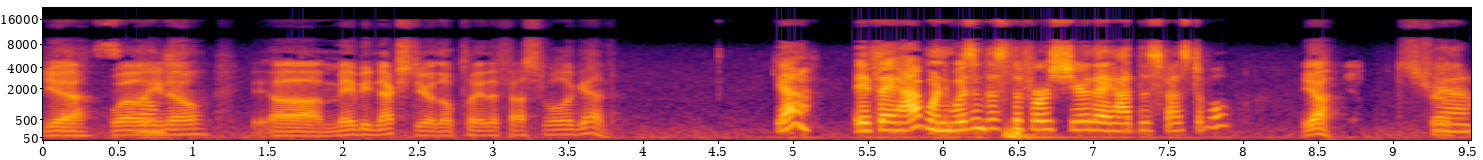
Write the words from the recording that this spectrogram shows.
Yeah. Well, So- you know, uh, maybe next year they'll play the festival again. Yeah, if they have one. Wasn't this the first year they had this festival? Yeah. It's true. Yeah.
